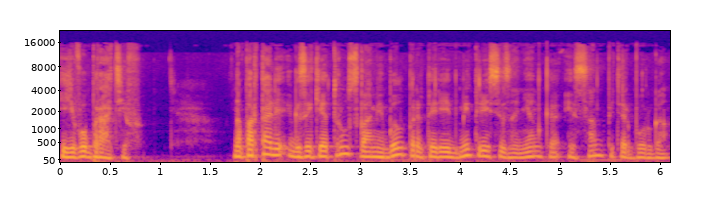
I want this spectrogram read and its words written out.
и его братьев. На портале Экзекетру с вами был протерей Дмитрий Сизаненко из Санкт-Петербурга.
